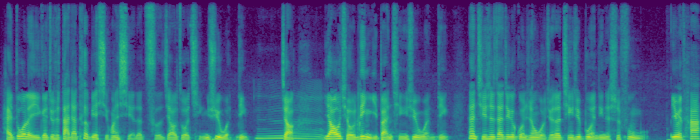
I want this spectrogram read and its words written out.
还多了一个，就是大家特别喜欢写的词，叫做情绪稳定，叫要求另一半情绪稳定。但其实，在这个过程中，我觉得情绪不稳定的是父母。因为他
